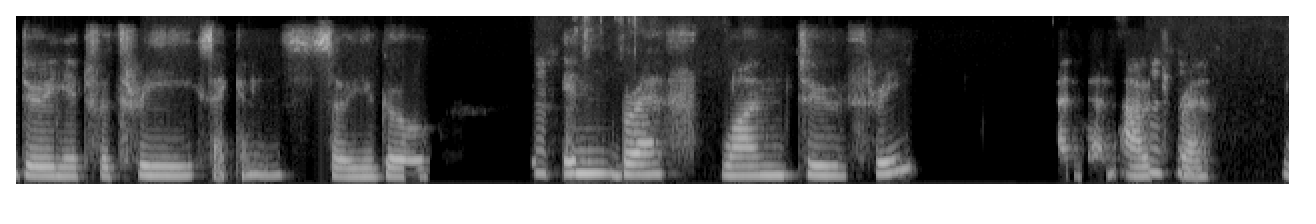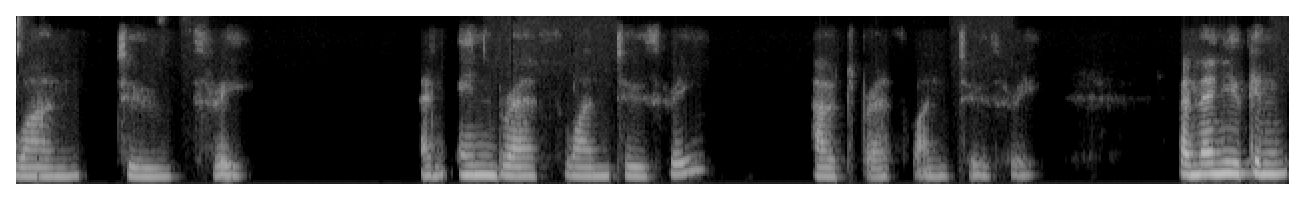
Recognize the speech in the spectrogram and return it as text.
doing it for three seconds so you go mm-hmm. in breath one two three and then out mm-hmm. breath one, two, three. And in breath one, two, three. Out breath one, two, three. And then you can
